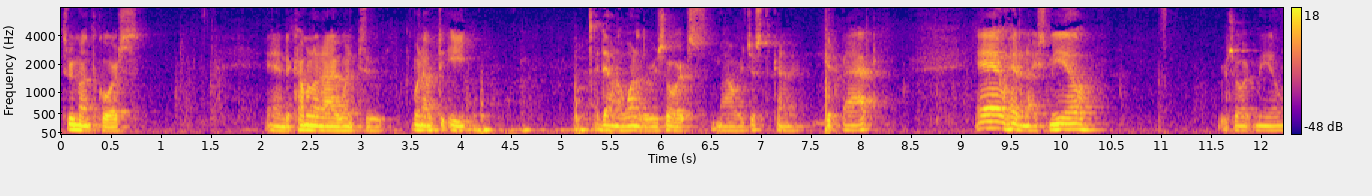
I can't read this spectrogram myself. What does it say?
three month course, and Kamala and I went to went out to eat down at one of the resorts, Maui, just to kind of get back. And we had a nice meal, resort meal,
